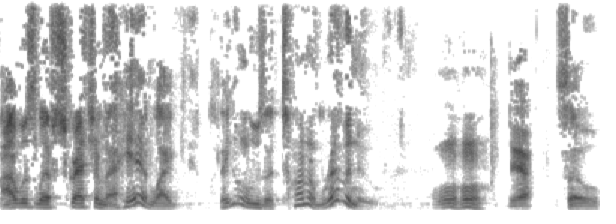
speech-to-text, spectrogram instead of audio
I was left scratching my head like they're gonna lose a ton of revenue. hmm Yeah. So,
